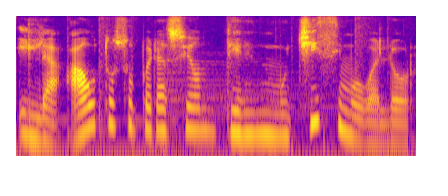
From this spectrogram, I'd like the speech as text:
y la autosuperación tienen muchísimo valor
